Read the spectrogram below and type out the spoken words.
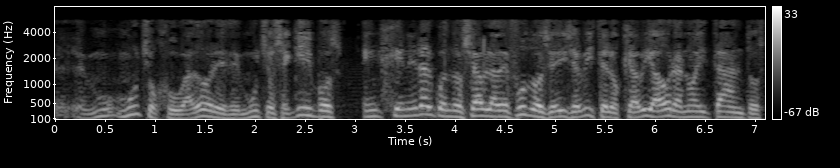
eh, muchos jugadores de muchos equipos. En general, cuando se habla de fútbol, se dice, viste, los que había ahora no hay tantos.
